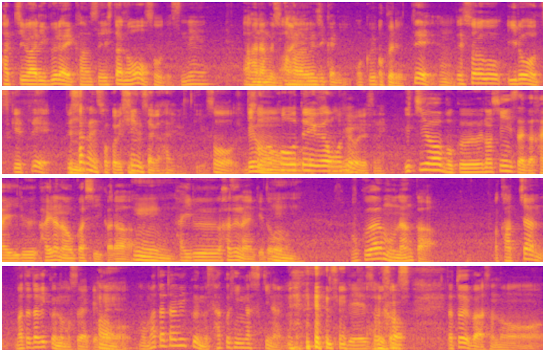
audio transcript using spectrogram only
8割ぐらい完成したのをそうですね。あのアハナムジカに送っ送るて、う。ん。でその色をつけてで、うん。さらにそこで審査が入るっていう、そう。でそもの工程が面白いそうね。ですね一応僕の審査が入る入らなおかしいから、うん、入るはずなんやけど、うん。僕はもうなんかまあかっちゃんまたたびくんのもそうやけど、はい。もうまたたびくんの作品が好きなんよ でその例えばその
